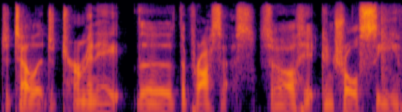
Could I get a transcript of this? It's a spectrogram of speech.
to tell it to terminate the, the process. So I'll hit Control C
